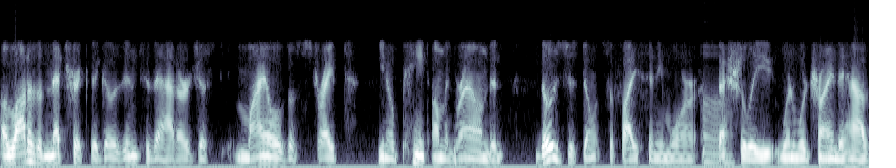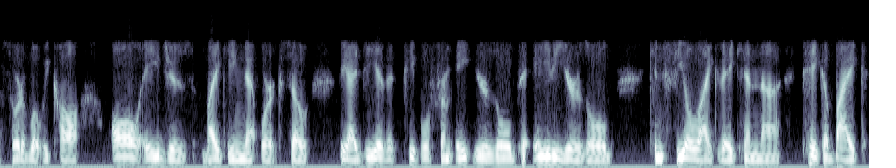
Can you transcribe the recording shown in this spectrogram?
a lot of the metric that goes into that are just miles of striped you know, paint on the ground. And those just don't suffice anymore, oh. especially when we're trying to have sort of what we call all ages biking network. So the idea that people from eight years old to 80 years old can feel like they can uh, take a bike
